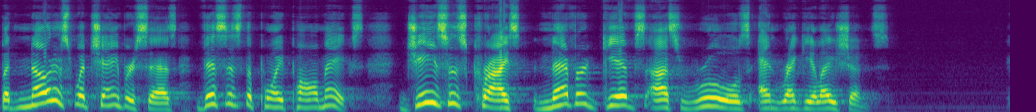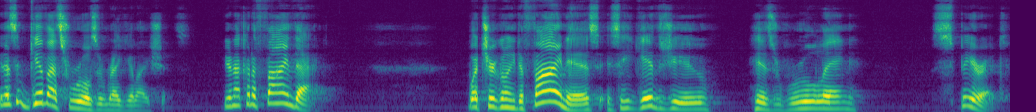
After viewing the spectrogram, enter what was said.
But notice what Chambers says. This is the point Paul makes. Jesus Christ never gives us rules and regulations. He doesn't give us rules and regulations. You're not going to find that. What you're going to find is, is he gives you his ruling spirit.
